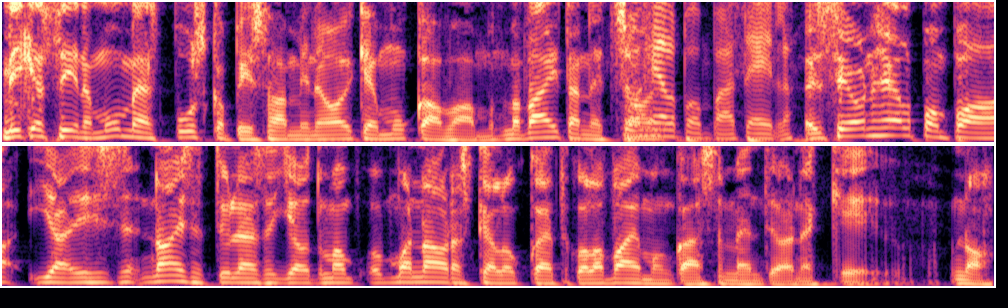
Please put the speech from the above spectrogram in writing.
Mikä siinä? Mun mielestä puskapisaaminen on oikein mukavaa, mutta mä väitän, että se, se on... helpompaa teillä. Se on helpompaa ja siis naiset yleensä joutuu, mä, mä naureskellut, että kun ollaan vaimon kanssa menty jonnekin, no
